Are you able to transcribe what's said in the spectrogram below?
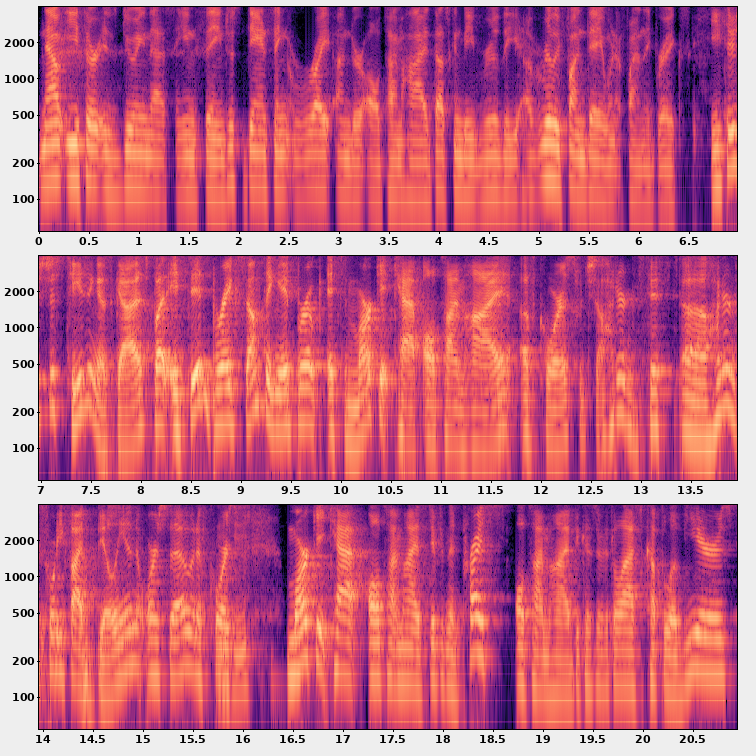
Now Ether is doing that same thing, just dancing right under all-time highs. That's going to be really a really fun day when it finally breaks. Ether's just teasing us, guys, but it did break something. It broke its market cap all-time high, of course, which is 150, uh, 145 billion or so, and of course. Mm-hmm market cap all-time high is different than price all-time high because over the last couple of years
